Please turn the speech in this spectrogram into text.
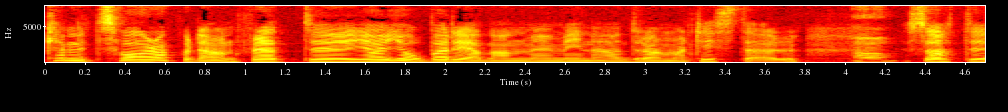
kan inte svara på den för att eh, jag jobbar redan med mina drömartister. Ja. Så att eh,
